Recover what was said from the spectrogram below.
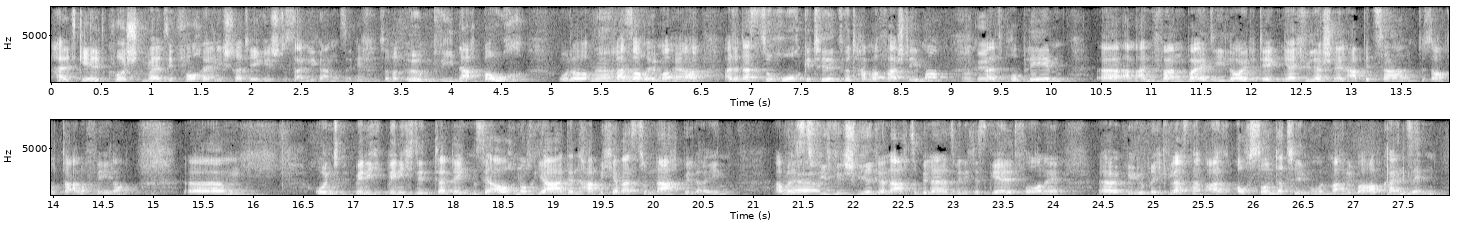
halt Geld kosten, weil sie vorher nicht strategisch das angegangen sind, mhm. sondern irgendwie nach Bauch oder ja, was auch immer. Ja. ja. Also dass zu hoch getilgt wird, haben wir fast immer okay. als Problem äh, am Anfang, weil die Leute denken, ja, ich will ja schnell abbezahlen. Das ist auch ein totaler Fehler. Ähm, mhm. Und wenn ich, wenn ich, dann denken sie auch noch, ja, dann habe ich ja was zum Nachbeleihen. Aber es ist viel, viel schwieriger nachzubeleihen, als wenn ich das Geld vorne äh, mir übrig gelassen habe. Also auch Sondertilgungen machen überhaupt keinen Sinn.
